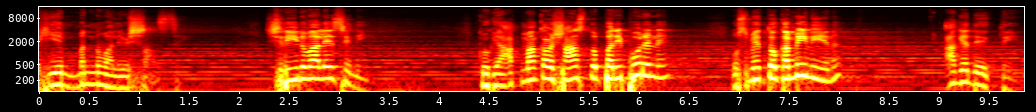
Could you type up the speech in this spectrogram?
ये मन वाले विश्वास से, शरीर वाले से नहीं। क्योंकि आत्मा का विश्वास तो परिपूर्ण है, उसमें तो कमी नहीं है ना। आगे देखते हैं।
